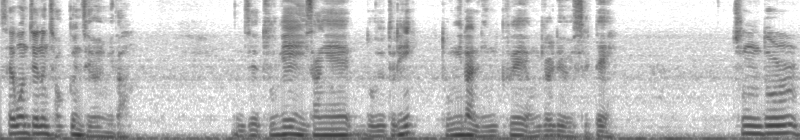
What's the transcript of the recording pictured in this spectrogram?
세 번째는 접근 제어입니다. 이제 두 개 이상의 노드들이 동일한 링크에 연결되어 있을 때 충돌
